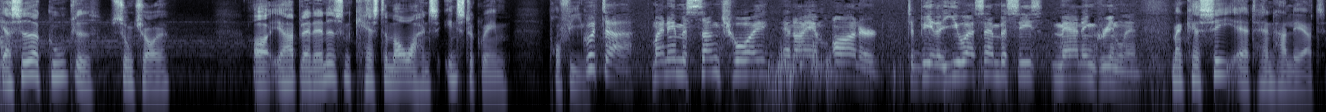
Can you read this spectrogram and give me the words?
Jeg har siddet og googlet Sung Choi, og jeg har blandt andet sådan kastet mig over hans Instagram-profil. Gutta, my name is Sung Choi, and I am honored to be the U.S. Embassy's man in Greenland. Man kan se, at han har lært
